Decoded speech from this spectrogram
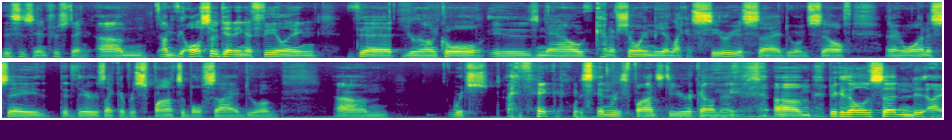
This is interesting. Um, I'm also getting a feeling that your uncle is now kind of showing me like a serious side to himself, and I want to say that there's like a responsible side to him, um, which I think was in response to your comment, um, because all of a sudden I,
